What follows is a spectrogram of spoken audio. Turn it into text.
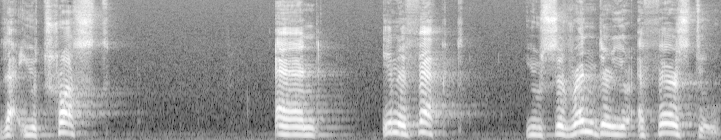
that you trust and in effect you surrender your affairs to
